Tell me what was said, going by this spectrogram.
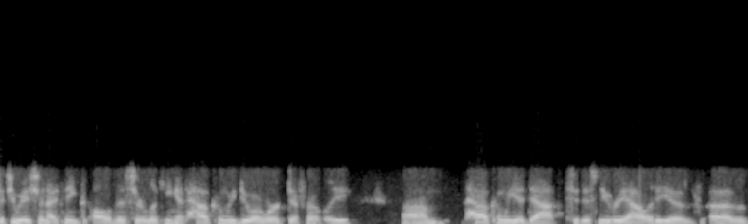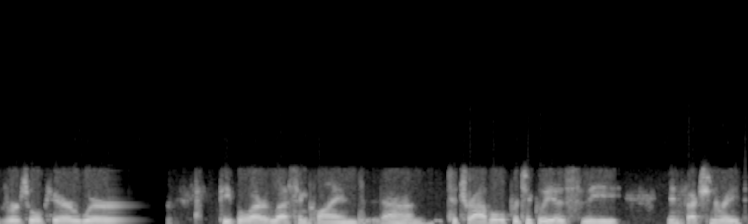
situation, I think all of us are looking at how can we do our work differently. Um, how can we adapt to this new reality of virtual care where people are less inclined um, to travel, particularly as the infection rates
